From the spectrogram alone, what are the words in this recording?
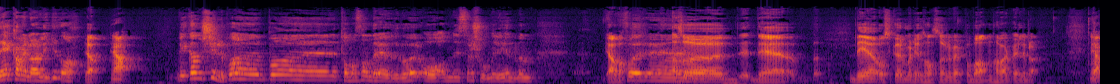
det kan vi la ligge nå. Ja. ja. Vi kan skylde på, på eh, Thomas André Ødegaard og administrasjonen i Lyn, men ja for eh, Altså, det Det Oskar Martinus Hansen har levert på banen, har vært veldig bra. Ja.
